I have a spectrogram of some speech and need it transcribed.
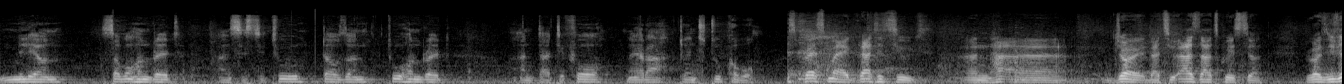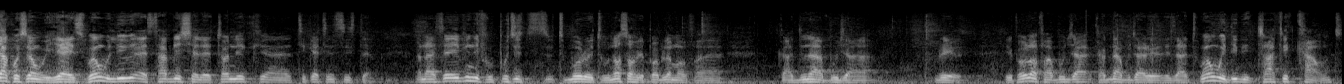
million 762,234 naira 22 kobo. Express my gratitude and uh, joy that you asked that question. Because the usual question we hear is, when will you establish electronic uh, ticketing system? And I say, even if we put it tomorrow, it will not solve the problem of uh, Kaduna Abuja rail. The problem of Abuja, Kaduna Abuja rail is that when we did the traffic count,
